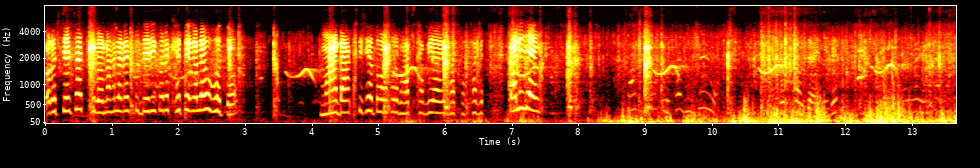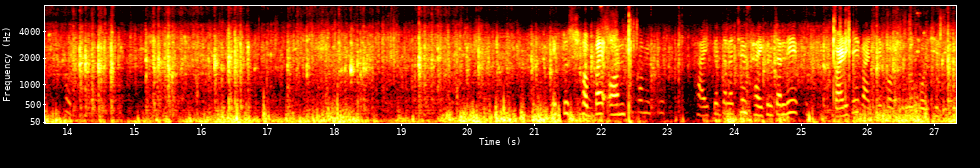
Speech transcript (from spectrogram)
ওরা চেঁচাচ্ছিল না হলে আর একটু দেরি করে খেতে গেলেও হতো। মা ডাকতেছে, তোমার করে ভাত খাবি? আয়, ভাত খাবি। পালিয়ে যাই। কোথাও যায়নি রে একটু সবাই অন আমি একটু সাইকেল চালাচ্ছেন সাইকেল চালিয়ে একটু বাড়ি যাই বাড়িতে পড়াশুনো করছি। দিদি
